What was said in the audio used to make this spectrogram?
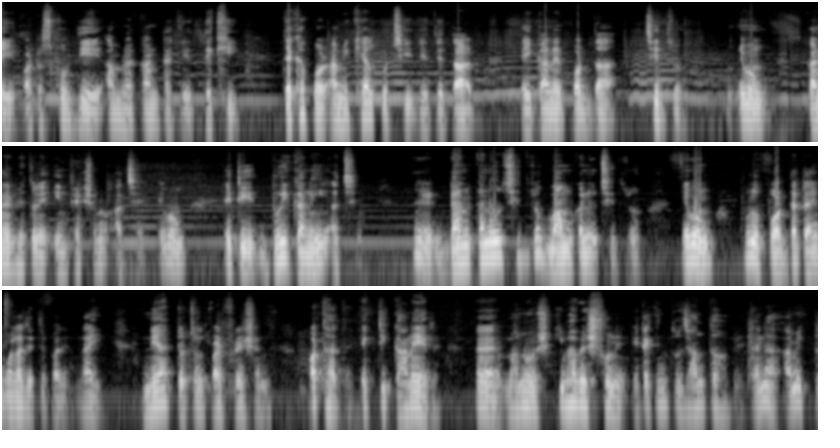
এই অটোস্কোপ দিয়ে আমরা কানটাকে দেখি। দেখার পর আমি খেয়াল করছি যে যে তার এই কানের পর্দা ছিদ্র এবং কানের ভেতরে ইনফেকশনও আছে এবং এটি দুই কানেই আছে। হ্যাঁ ডান কানেও ছিদ্র বাম কানেও ছিদ্র এবং পুরো পর্দাটাই বলা যেতে পারে নাই নেয়ার টোটাল পারফরেশন অর্থাৎ একটি কানের হ্যাঁ মানুষ কীভাবে শোনে এটা কিন্তু জানতে হবে তাই না? আমি একটু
